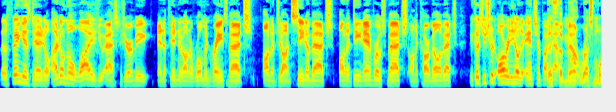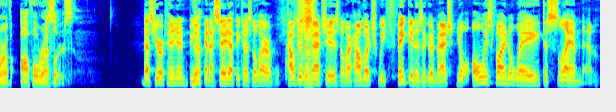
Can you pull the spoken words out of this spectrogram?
The thing is, Daniel, I don't know why you asked Jeremy an opinion on a Roman Reigns match, on a John Cena match, on a Dean Ambrose match, on a Carmella match, because you should already know the answer by That's now. the Mount Rushmore of awful wrestlers. That's your opinion. Be- Yeah. And I say that because no matter how good the match is, no matter how much we think it is a good match, you'll always find a way to slam them.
